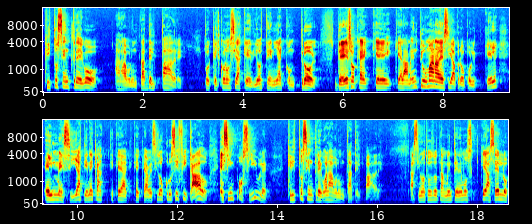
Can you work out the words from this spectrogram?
Cristo se entregó a la voluntad del Padre porque él conocía que Dios tenía el control de eso que, la mente humana decía, pero ¿por qué el, Mesías tiene que, haber sido crucificado? Es imposible. Cristo se entregó a la voluntad del Padre. Así nosotros también tenemos que hacerlo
